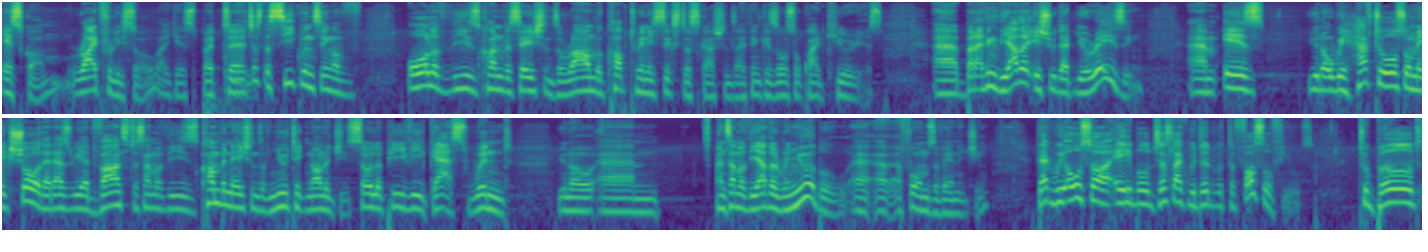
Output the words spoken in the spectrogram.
Eskom, rightfully so, I guess, but uh, mm. just the sequencing of all of these conversations around the COP26 discussions, I think, is also quite curious. Uh, but I think the other issue that you're raising um, is, you know, we have to also make sure that as we advance to some of these combinations of new technologies, solar PV, gas, wind, you know, um, and some of the other renewable uh, uh, forms of energy, that we also are able, just like we did with the fossil fuels, to build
